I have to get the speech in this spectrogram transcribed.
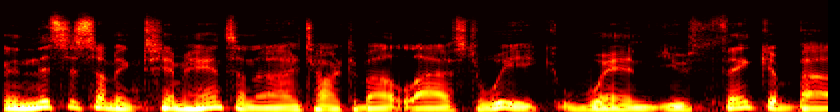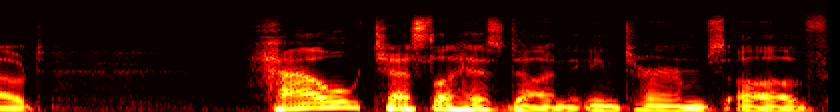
and this is something Tim Hanson and I talked about last week. When you think about how Tesla has done in terms of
